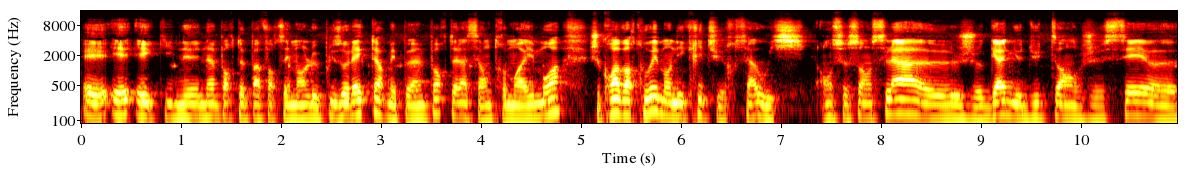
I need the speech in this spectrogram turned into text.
et, qui n'importe pas forcément le plus au lecteur, mais peu importe, là, c'est entre moi et moi, je crois avoir trouvé mon écriture, ça oui. En ce sens-là, euh, je gagne du temps, je sais, euh,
